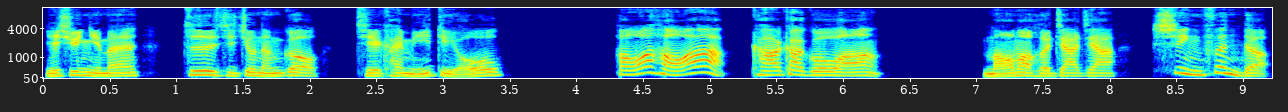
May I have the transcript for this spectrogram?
也许你们自己就能够揭开谜底哦。”好啊，好啊，卡卡国王。毛毛和佳佳兴奋地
